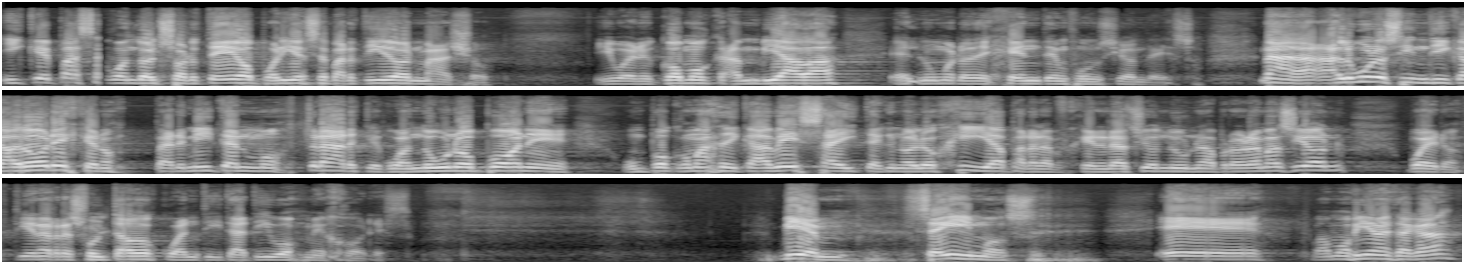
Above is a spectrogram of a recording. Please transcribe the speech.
¿Y qué pasa cuando el sorteo ponía ese partido en mayo? Y bueno, cómo cambiaba el número de gente en función de eso. Nada, algunos indicadores que nos permiten mostrar que cuando uno pone un poco más de cabeza y tecnología para la generación de una programación, bueno, tiene resultados cuantitativos mejores. Bien, seguimos. Eh, ¿Vamos bien hasta acá?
